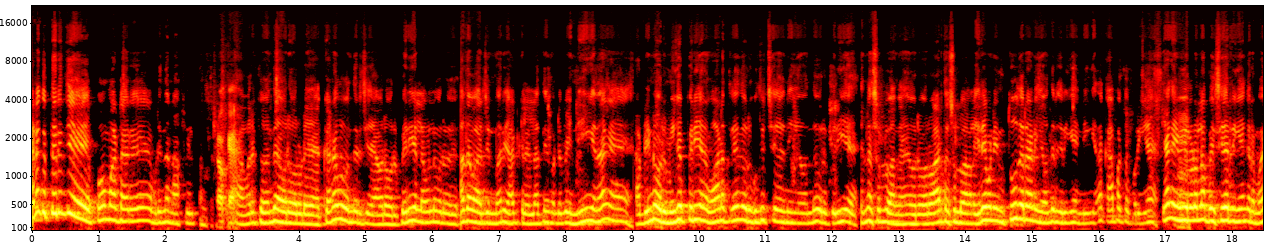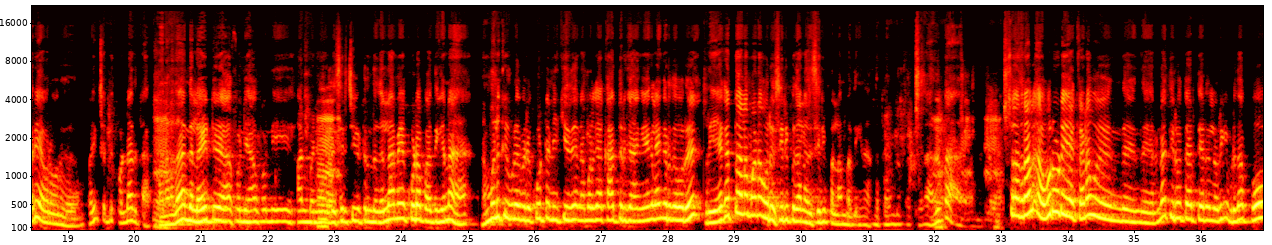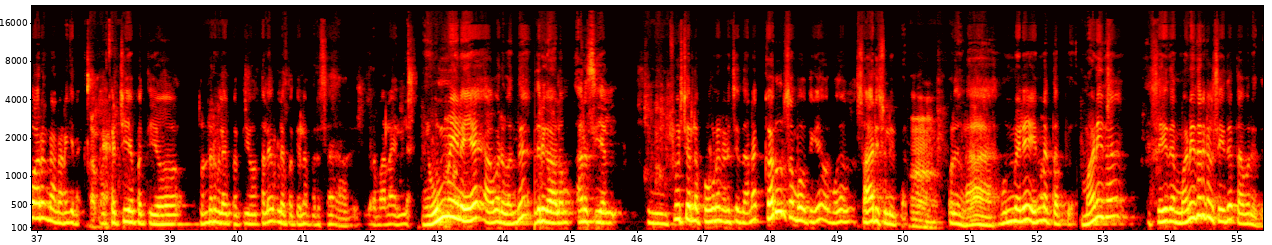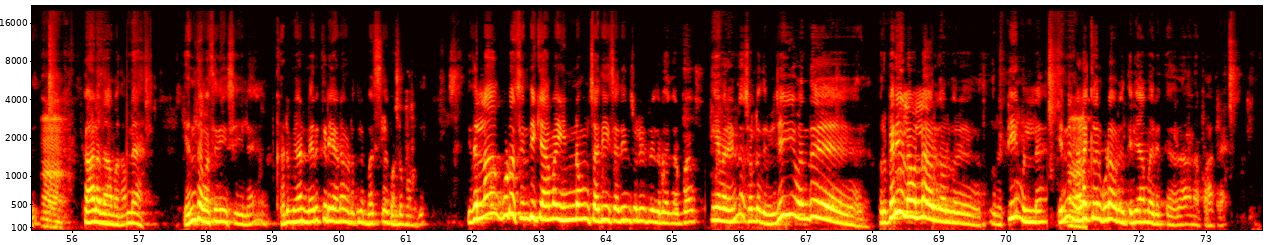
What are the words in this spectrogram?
எனக்கு தெரிஞ்சு போக மாட்டாரு அப்படின்னு தான் நான் ஃபீல் பண்றேன். அவருக்கு வந்து அவர் அவருடைய கனவு வந்துருச்சு. அவர் ஒரு பெரிய லெவல்ல ஒரு மாதவார்ஜுன் மாதிரி ஆட்கள் எல்லாத்தையும் கொண்டு போய் நீங்க தாங்க அப்படின்னு ஒரு மிகப்பெரிய வானத்திலேருந்து ஒரு குதிச்சு நீங்க வந்து ஒரு பெரிய என்ன சொல்லுவாங்க? ஒரு ஒரு வார்த்தை சொல்லுவாங்க இறைவனின் தூதரா நீங்க வந்திருக்கிறீங்க. நீங்க தான் காப்பாற்ற போறீங்க. ஏங்க இவங்களோட எல்லாம் போய் சேர்றீங்கிற மாதிரி அவர் ஒரு மைண்ட் செட்டு கொண்டாந்துட்டாங்க அதனாலதான் இந்த லைட்டு ஆஃப் பண்ணி ஆஃப் பண்ணி ஆன் பண்ணி இப்படி சிரிச்சுக்கிட்டு இருந்தது எல்லாமே கூட பாத்தீங்கன்னா நம்மளுக்கு இவ்வளவு பெரிய கூட்டம் நிக்குது நம்மளுக்காக காத்திருக்காங்க. எங்களேங்கிறது ஒரு ஒரு எகத்தாளமான ஒரு சிரிப்பு தானே. அது சிரிப்பெல்லாம் பாத்தீங்கன்னா அந்த டைம்ல பாத்தீங்கன்னா அதுதான் ஸோ அதனால அவருடைய கனவு இந்த இந்த ரெண்டாயிரத்தி இருபத்தி ஆறு தேர்தல் வரைக்கும் இப்படிதான் போவாருன்னு நான் நினைக்கிறேன். கட்சியை பத்தியோ தொண்டர்களை பத்தியோ தலைவர்களை பத்தியோ எல்லாம் பெருசா இருக்கிற மாதிரிலாம் இல்லை. உண்மையிலேயே அவர் வந்து எதிர்காலம் அரசியல் ஃபியூச்சர்ல போகணும்னு நினைச்சிருந்தானா கரூர் சம்பவத்துக்கே ஒரு முதல் சாரி சொல்லியிருப்பார். புரியுதுங்களா? உண்மையிலேயே என்ன தப்பு? மனிதன் செய்த மனிதர்கள் செய்த தவறு இது. காலதாமதம். எந்த வசதியும் செய்யல. கடுமையான நெருக்கடியான இடத்துல பஸ்ல கொண்டு போனது. இதெல்லாம் கூட சிந்திக்காம இன்னும் சதி சதின்னு சொல்லிட்டு இருக்கிறதுங்கிறப்ப நீங்க வேற என்ன சொல்றது? விஜய் வந்து ஒரு பெரிய லெவல்ல அவருக்கு அவருக்கு ஒரு ஒரு டீம் இல்ல. என்ன நடக்குதுன்னு கூட அவருக்கு தெரியாம இருக்கிறதா நான் பாக்குறேன்.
